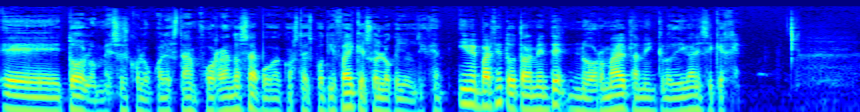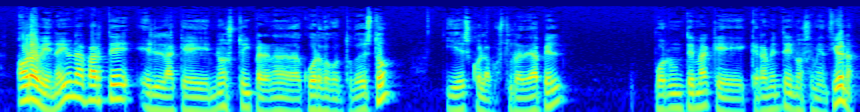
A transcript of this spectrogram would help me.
eh, todos los meses, con lo cual están forrándose a poca costa Spotify, que eso es lo que ellos dicen. Y me parece totalmente normal también que lo digan y se quejen. Ahora bien, hay una parte en la que no estoy para nada de acuerdo con todo esto, y es con la postura de Apple por un tema que, realmente no se menciona.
